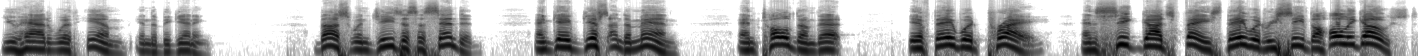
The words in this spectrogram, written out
you had with Him in the beginning. Thus, when Jesus ascended and gave gifts unto men and told them that if they would pray, and seek God's face, they would receive the Holy Ghost.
